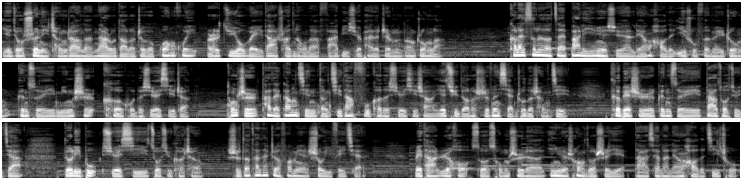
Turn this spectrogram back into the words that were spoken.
也就顺理成章地纳入到了这个光辉而具有伟大传统的法比学派的阵容当中了。克莱斯勒在巴黎音乐学院良好的艺术氛围中，跟随名师刻苦地学习着，同时他在钢琴等其他副科的学习上也取得了十分显著的成绩，特别是跟随大作曲家德里布学习作曲课程，使得他在这方面受益匪浅。为他日后所从事的音乐创作事业打下了良好的基础。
